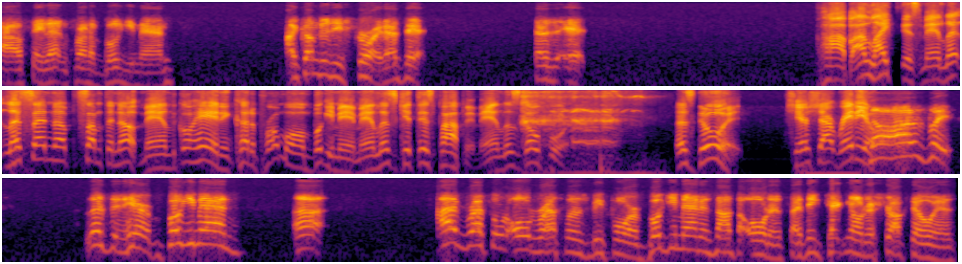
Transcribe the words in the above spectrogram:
I'll say that in front of boogeyman. I come to destroy. That's it. That is it. Pop, I like this, man. Let let's setting up something up, man. Go ahead and cut a promo on Boogeyman, man. Let's get this popping, man. Let's go for it. let's do it. Chair Shot Radio. No, honestly, listen here, Boogeyman. Uh, I've wrestled old wrestlers before. Boogeyman is not the oldest. I think Techno Destructo is,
